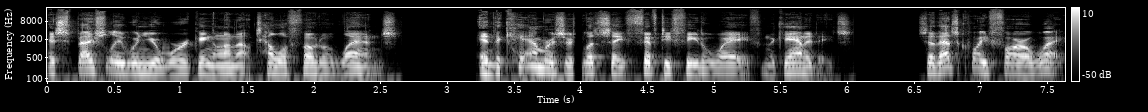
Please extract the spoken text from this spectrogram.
especially when you're working on a telephoto lens. And the cameras are, let's say, 50 feet away from the candidates. So that's quite far away.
